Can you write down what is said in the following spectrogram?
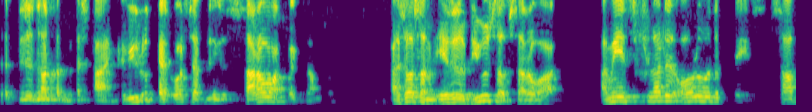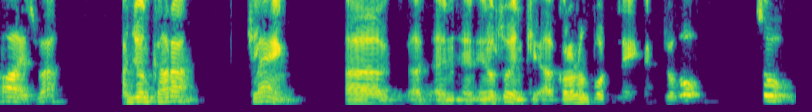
that this is not the best time? If you look at what's happening in Sarawak, for example, I saw some aerial views of Sarawak. I mean, it's flooded all over the place. Sabah as well, Tanjung Karang, Klang, uh, uh, and, and, also in uh, Kuala Lumpur Johor. So,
